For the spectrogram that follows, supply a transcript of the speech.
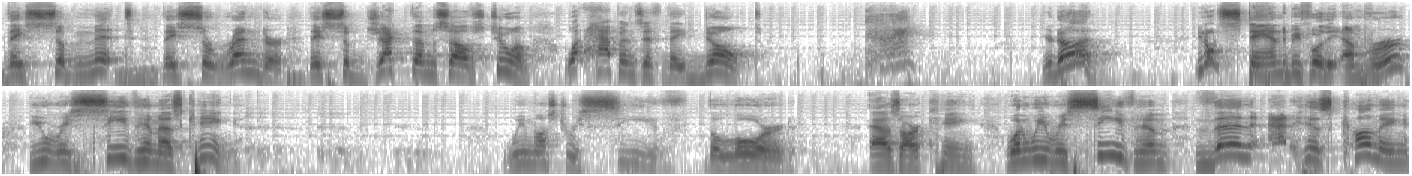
They submit, they surrender, they subject themselves to him. What happens if they don't? You're done. You don't stand before the emperor, you receive him as king. We must receive the Lord as our king. When we receive him, then at his coming,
